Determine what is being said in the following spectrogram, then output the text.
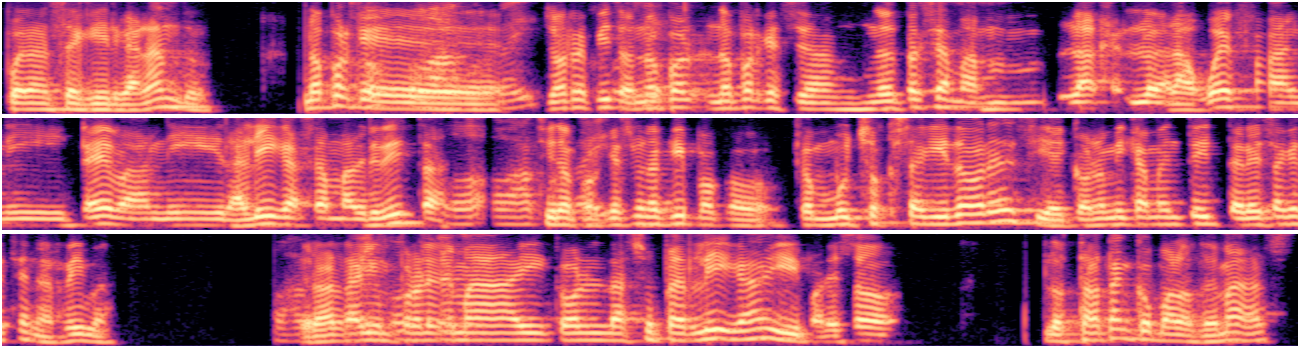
puedan seguir ganando. No porque, yo repito, no, por, no porque sean, no porque sean más la, la, UEFA, ni Teba, ni la Liga sean madridistas, sino porque es un equipo con, con, muchos seguidores y económicamente interesa que estén arriba. Pero ahora hay un problema ahí con la Superliga y por eso los tratan como a los demás,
